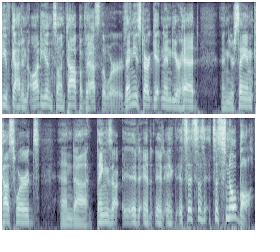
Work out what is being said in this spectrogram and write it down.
you've got an audience on top of it, that's the worst. then you start getting into your head, and you're saying cuss words, and uh, things are. It, it, it, it, it's it's a, it's a snowball.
